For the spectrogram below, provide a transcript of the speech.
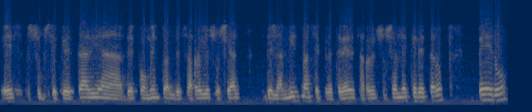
es subsecretaria de Fomento al Desarrollo Social de la misma Secretaría de Desarrollo Social de Querétaro, pero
